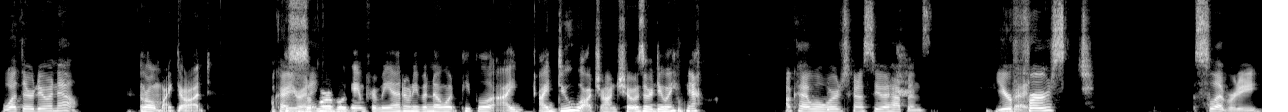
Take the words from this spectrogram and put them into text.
what they're doing now. Oh my god. Okay, this you is a horrible game for me. I don't even know what people I I do watch on shows are doing now. Okay, well, we're just gonna see what happens. Your Okay. first celebrity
